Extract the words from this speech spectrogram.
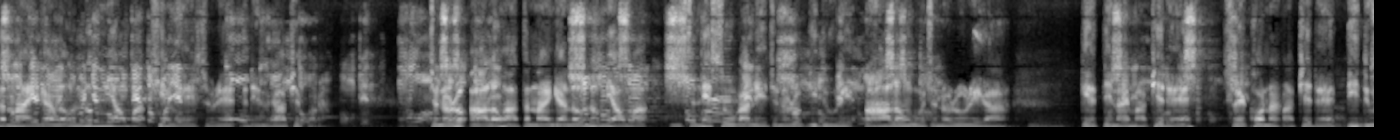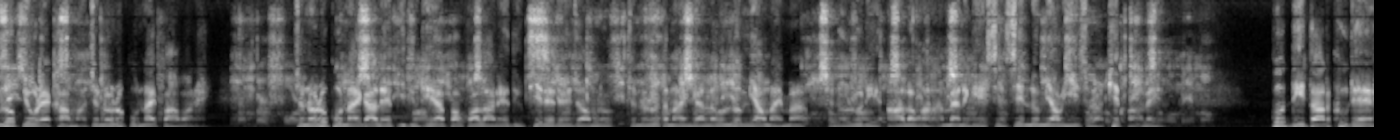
တနိုင်ငံလုံးလွတ်မြောက်မှဖြစ်မယ်ဆိုတဲ့သတင်းစကားဖြစ်ပါတယ် ကျွန်တော်တို့အားလုံးဟာတနိုင်ငံလုံးလွတ်မြောက်မှဒီစနစ်ဆိုးကနေကျွန်တော်တို့ပြည်သူတွေအားလုံးကိုကျွန်တော်တို့တွေကကဲတင်နိုင်မှာဖြစ်တယ်ဆွဲခေါ်နိုင်မှာဖြစ်တယ်ပြည်သူလို့ပြောတဲ့အခါမှာကျွန်တော်တို့ကိုနိုင်ပါပါတယ်ကျွန်တော်တို့ကိုနိုင်ကလည်းပြည်သူတွေကပောက်ခွာလာတဲ့သူဖြစ်တဲ့တဲ့ကြောင့်မလို့ကျွန်တော်တို့တနိုင်ငံလုံးလွတ်မြောက်နိုင်မှကျွန်တော်တို့တွေအားလုံးဟာအမှန်တကယ်စင်စစ်လွတ်မြောက်ရေးဆိုတာဖြစ်ပါလေကိုဒေတာတစ်ခုတည်း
